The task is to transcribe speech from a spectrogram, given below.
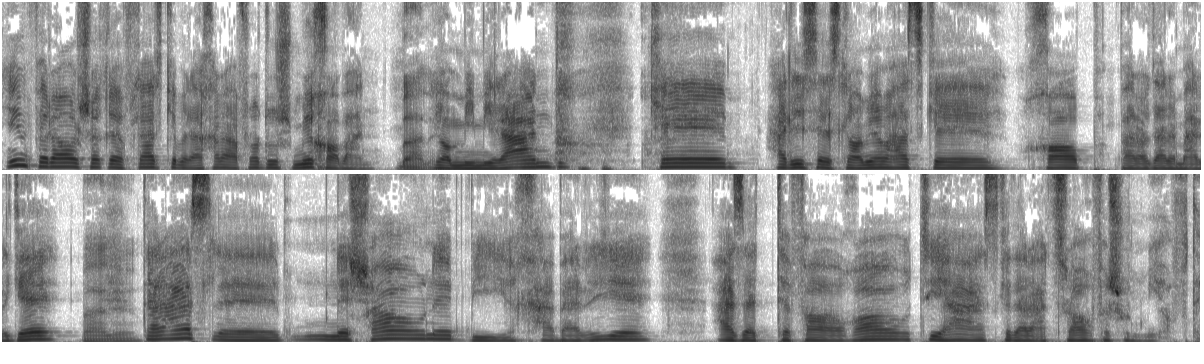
این فراش غفلت که بالاخره افراد روش میخوابن بله. یا میمیرند که حدیث اسلامی هم هست که خواب برادر مرگه. بله. در اصل نشان بیخبری از اتفاقاتی هست که در اطرافشون میافته.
